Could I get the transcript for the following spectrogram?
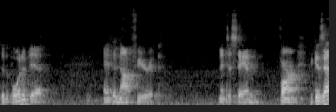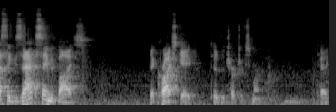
to the point of death and to not fear it. and to stand firm. Because that's the exact same advice that Christ gave to the church of Smyrna. Okay?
